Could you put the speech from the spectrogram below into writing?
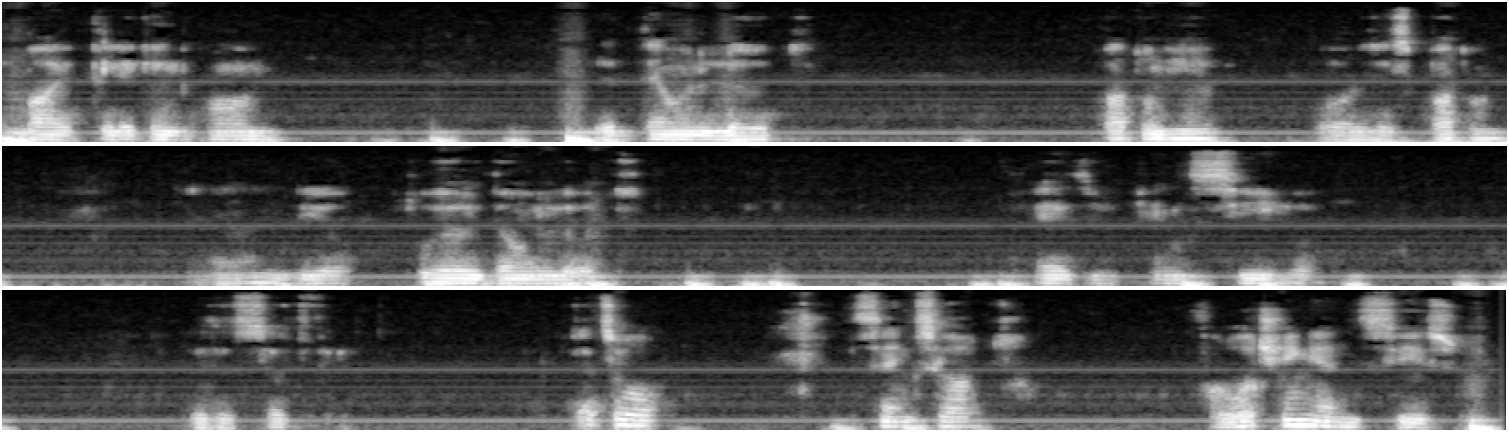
by clicking on the download button here or this button and you will download as you can see here. This is certificate that's all. Thanks a lot for watching and see you soon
